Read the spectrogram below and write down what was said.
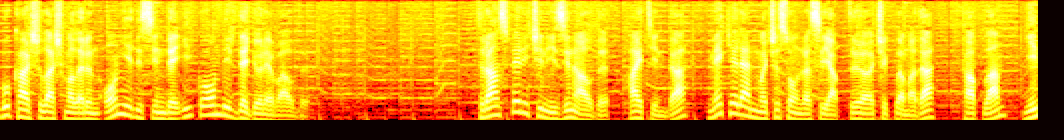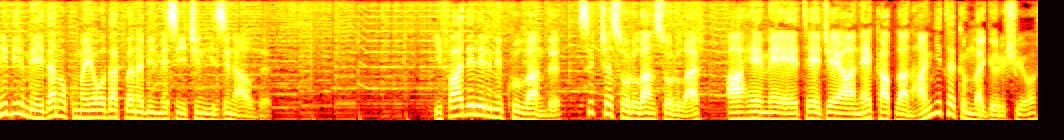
bu karşılaşmaların 17'sinde ilk 11'de görev aldı. Transfer için izin aldı. Heitinga, Mekelen maçı sonrası yaptığı açıklamada, Kaplan, yeni bir meydan okumaya odaklanabilmesi için izin aldı. ifadelerini kullandı. Sıkça sorulan sorular, AHMETCAN Kaplan hangi takımla görüşüyor?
